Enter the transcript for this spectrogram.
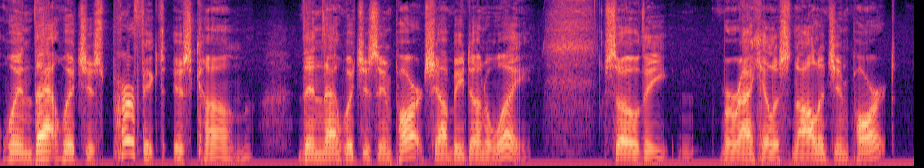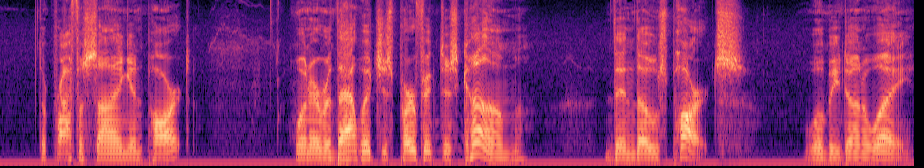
when that which is perfect is come, then that which is in part shall be done away. So the miraculous knowledge in part, the prophesying in part, whenever that which is perfect is come, then those parts will be done away.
